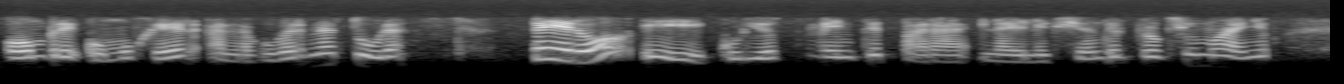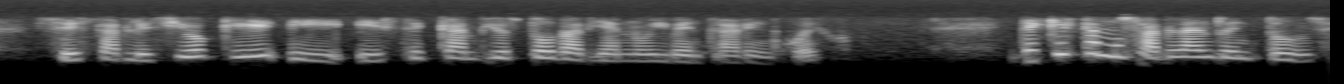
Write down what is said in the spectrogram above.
hombre o mujer a la gubernatura pero eh, curiosamente para la elección del próximo año se estableció que eh, este cambio todavía no iba a entrar en juego. ¿De qué estamos hablando entonces?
